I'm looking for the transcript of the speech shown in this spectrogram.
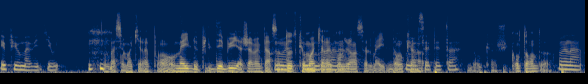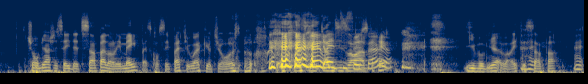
Et puis vous m'avez dit oui. bah, c'est moi qui réponds au mail depuis le début. Il n'y a jamais personne Ouais, d'autre que moi qui a bah, répondu à un seul mail. Donc, Non, C'était toi. donc je suis content de. Voilà. Toujours bien, j'essaye d'être sympa dans les mails parce qu'on sait pas, tu vois, que tu re- quelqu'un Ouais, dix ans après. Il vaut mieux avoir été Ouais. sympa. Ouais.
